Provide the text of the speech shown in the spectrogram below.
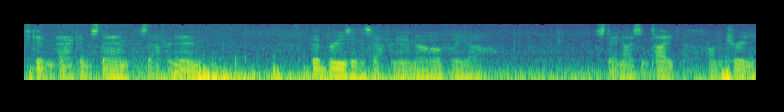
Just getting back in the stand this afternoon. It's a bit breezy this afternoon, though. Hopefully, uh, stay nice and tight on the tree.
